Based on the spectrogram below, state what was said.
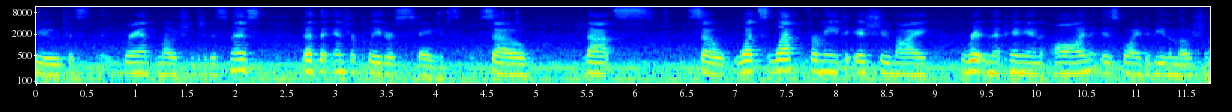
to grant the motion to dismiss, that the interpleader stays. So that's, so what's left for me to issue my written opinion on is going to be the motion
